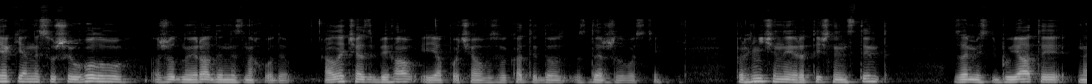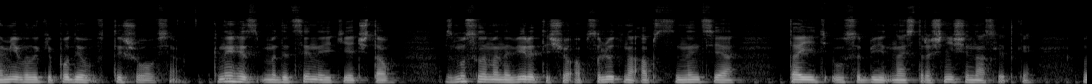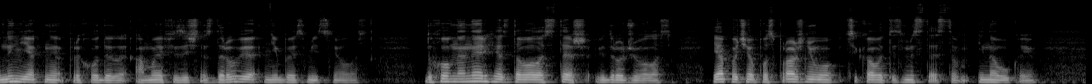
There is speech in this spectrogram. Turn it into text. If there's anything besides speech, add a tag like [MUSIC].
Як я не сушив голову, жодної ради не знаходив. Але час збігав, і я почав звикати до здержливості. Пригнічений еретичний інстинкт, замість буяти, на мій великий подив втишувався. Книги з медицини, які я читав, змусили мене вірити, що абсолютна абстиненція таїть у собі найстрашніші наслідки. Вони ніяк не приходили, а моє фізичне здоров'я ніби зміцнювалось. Духовна енергія, здавалось, теж відроджувалась. Я почав по-справжньому цікавитись мистецтвом і наукою.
